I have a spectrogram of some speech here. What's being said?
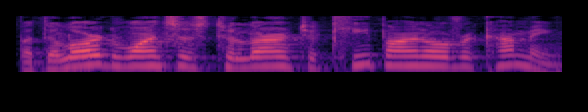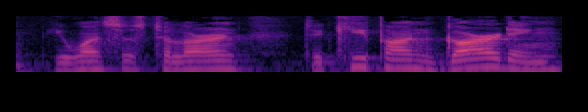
But the Lord wants us to learn to keep on overcoming. He wants us to learn to keep on guarding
